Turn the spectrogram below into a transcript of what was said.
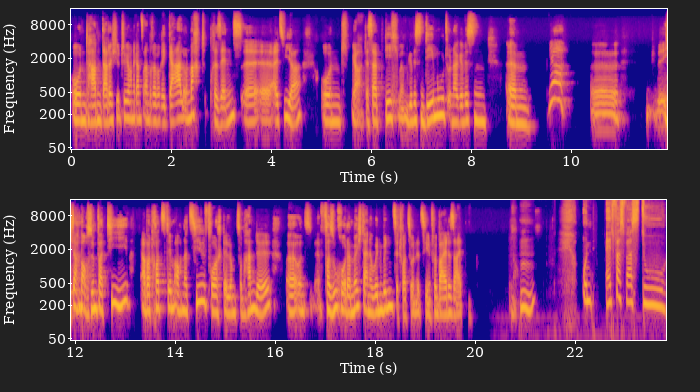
und haben dadurch natürlich auch eine ganz andere Regal- und Machtpräsenz äh, äh, als wir. Und ja, deshalb gehe ich mit einem gewissen Demut und einer gewissen, ähm, ja, äh, ich sag mal auch Sympathie, aber trotzdem auch einer Zielvorstellung zum Handel äh, und versuche oder möchte eine Win-Win-Situation erzielen für beide Seiten. Genau. Mhm. Und etwas, was du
